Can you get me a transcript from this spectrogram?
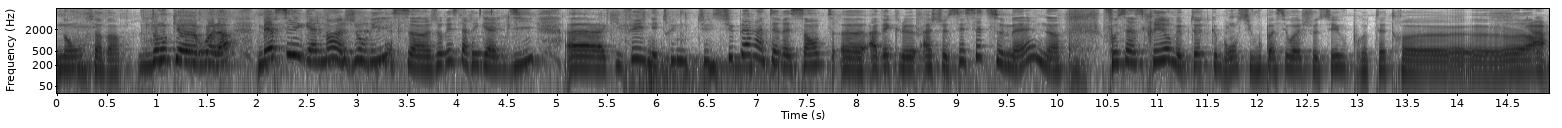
Non, ça va. Donc euh, voilà. Merci également à Joris, euh, Joris Larigaldi, euh, qui fait une étude super intéressante euh, avec le HEC cette semaine. faut s'inscrire, mais peut-être que bon, si vous passez au HEC, vous pourrez peut-être. ah,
